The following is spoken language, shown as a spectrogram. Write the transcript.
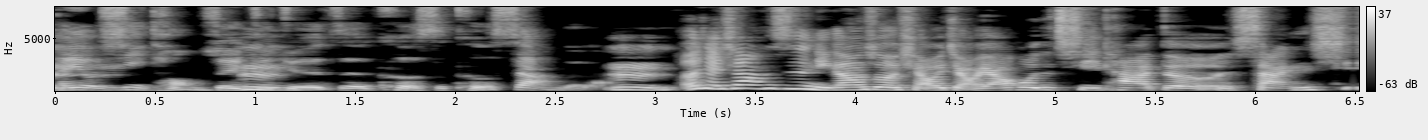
嗯，很有系统，所以就觉得这个课是可上的啦。嗯，而且像是你刚刚说的小脚丫，或是其他的山鞋，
